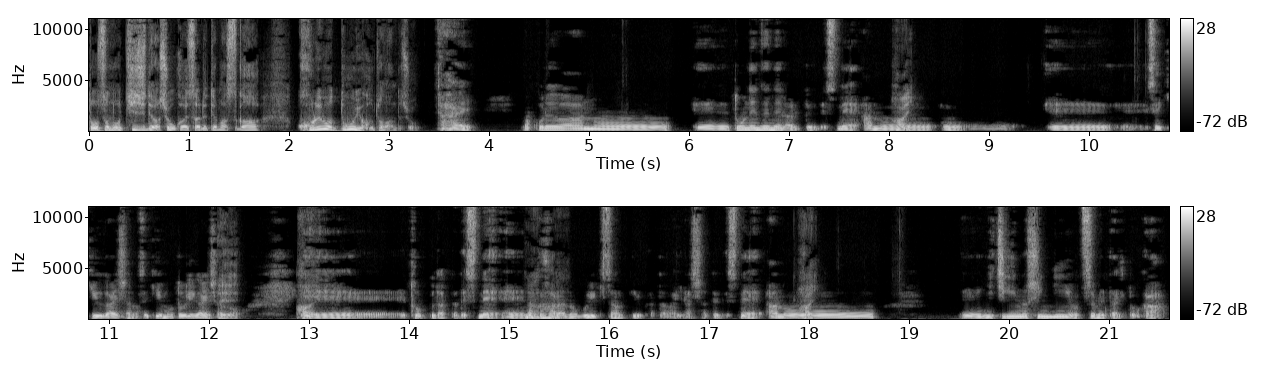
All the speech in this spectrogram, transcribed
と、その記事では紹介されてますが、これはどういうことなんでしょはい。まあ、これは、あのーえー東年ゼネラルというですね、あのーはいうんえー石油会社の、石油元売り会社の、えうはい。えートップだったですね、えーん中原信之さんという方がいらっしゃってですね、あのーはいえー日銀の審議員を務めたりとか。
